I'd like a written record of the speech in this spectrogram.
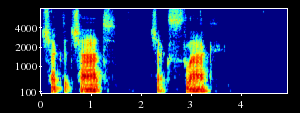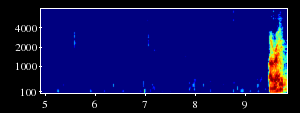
Check the chat, check Slack. All right.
